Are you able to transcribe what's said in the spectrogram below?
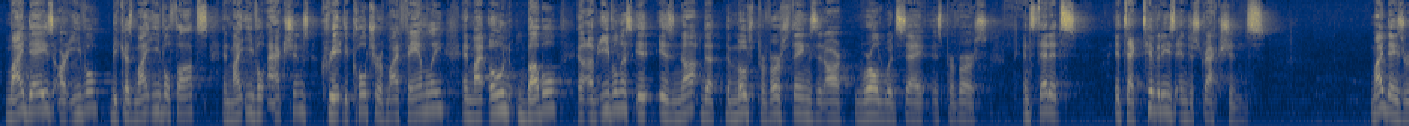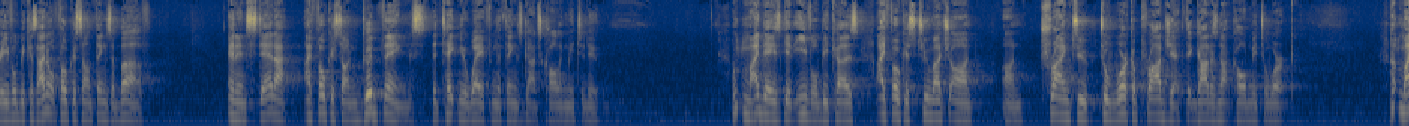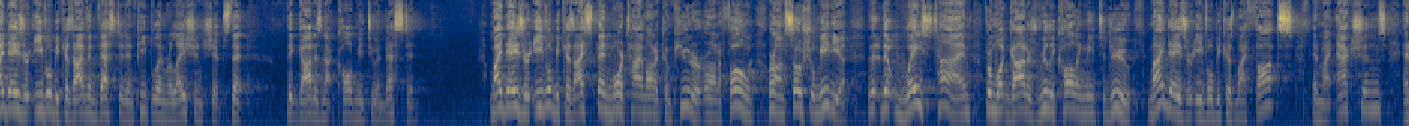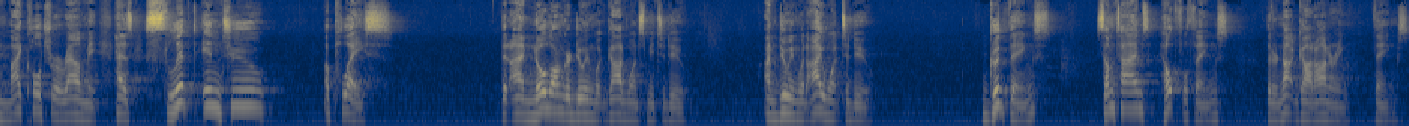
My days are evil because my evil thoughts and my evil actions create the culture of my family and my own bubble of evilness it is not the, the most perverse things that our world would say is perverse. Instead, it's, it's activities and distractions. My days are evil because I don't focus on things above. And instead, I, I focus on good things that take me away from the things God's calling me to do. My days get evil because I focus too much on, on trying to, to work a project that God has not called me to work. My days are evil because I've invested in people and relationships that, that God has not called me to invest in. My days are evil because I spend more time on a computer or on a phone or on social media that, that, waste time from what God is really calling me to do. My days are evil because my thoughts and my actions and my culture around me has slipped into a place that I'm no longer doing what God wants me to do. I'm doing what I want to do. Good things, sometimes helpful things that are not God honoring things.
